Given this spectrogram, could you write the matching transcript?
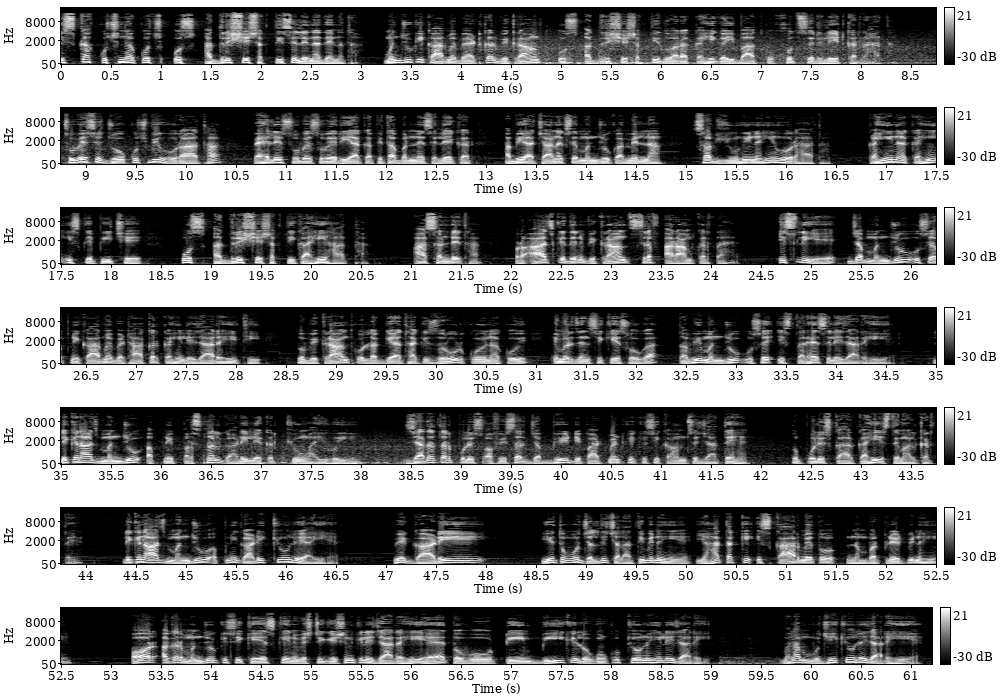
इसका कुछ न कुछ उस अदृश्य शक्ति से लेना देना था। मंजू की कार में बैठकर विक्रांत उस अदृश्य शक्ति द्वारा कही गई बात को खुद से रिलेट कर रहा था। सुबह से जो कुछ भी हो रहा था, पहले सुबह सुबह रिया का पिता बनने से लेकर अभी अचानक से मंजू का मिलना सब यूँ ही नहीं हो रहा था। कहीं ना कहीं इसके पीछे उस अदृश्य शक्ति का ही हाथ था। आज संडे था और आज के दिन विक्रांत सिर्फ़ आराम करता है। इसलिए जब मंजू उसे अपनी कार में बैठाकर कहीं ले जा रही थी तो विक्रांत को लग गया था कि ज़रूर कोई ना कोई इमरजेंसी केस होगा, तभी मंजू उसे इस तरह से ले जा रही है। लेकिन आज मंजू अपनी पर्सनल गाड़ी लेकर क्यों आई हुई है? ज़्यादातर पुलिस ऑफिसर जब भी डिपार्टमेंट के किसी काम से जाते हैं तो पुलिस कार का ही इस्तेमाल करते हैं। लेकिन आज मंजू अपनी गाड़ी क्यों ले आई है? वे गाड़ी, ये तो वो जल्दी चलाती भी नहीं है, यहाँ तक कि इस कार में तो नंबर प्लेट भी नहीं है। और अगर मंजू किसी केस के इन्वेस्टिगेशन के लिए जा रही है तो वो टीम बी के लोगों को क्यों नहीं ले जा रही? भला मुझे क्यों ले जा रही है?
